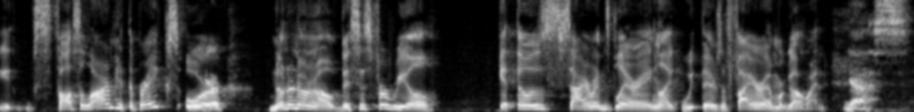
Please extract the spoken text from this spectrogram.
mm-hmm. false alarm hit the brakes or yeah. no no no no this is for real get those sirens blaring like we, there's a fire and we're going yes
